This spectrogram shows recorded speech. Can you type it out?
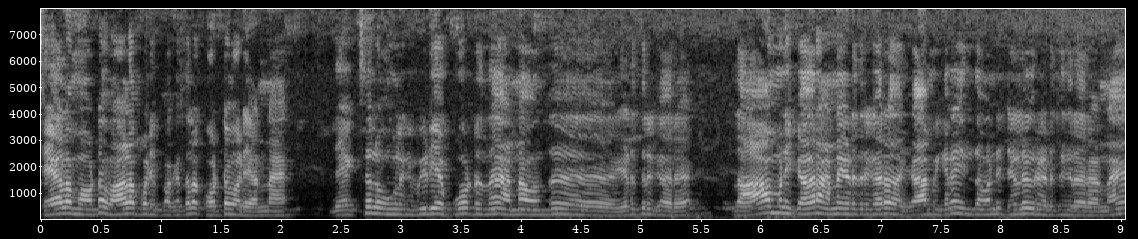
சேலம் மாவட்டம் வாழப்பாடி பக்கத்தில் கொட்டவாடி அண்ணன். இந்த எக்ஸல் உங்களுக்கு வீடியோ போட்டிருந்தேன் அண்ணன் வந்து எடுத்திருக்காரு. இந்த ஆமணிக்காரன் அண்ணன் எடுத்திருக்காரு அதை காமிக்கிறேன். இந்த வண்டி டெலிவரி எடுத்துக்கிறாரு அண்ணன்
